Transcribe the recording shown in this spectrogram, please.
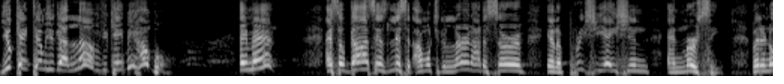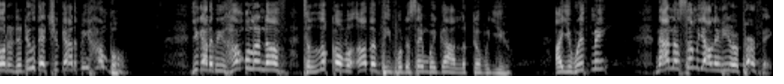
You can't tell me you got love if you can't be humble. Amen? And so God says, listen, I want you to learn how to serve in appreciation and mercy. But in order to do that, you got to be humble. You got to be humble enough to look over other people the same way God looked over you. Are you with me? Now, I know some of y'all in here are perfect.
